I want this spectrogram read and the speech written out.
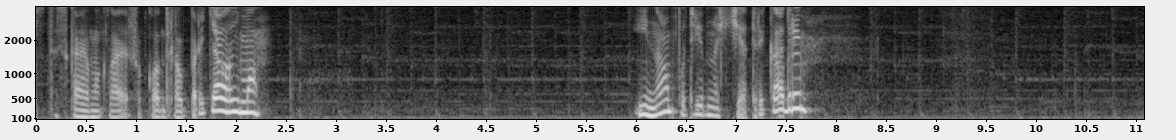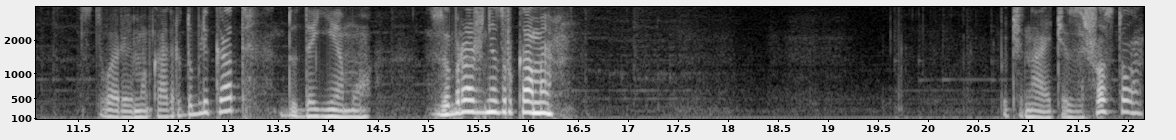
Стискаємо клавішу Ctrl, перетягуємо. І нам потрібно ще три кадри. Створюємо кадр дублікат, додаємо зображення з руками. Починаючи з шостого.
